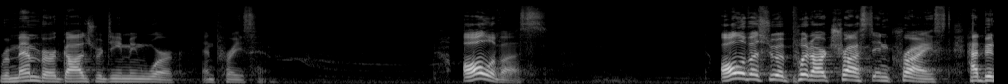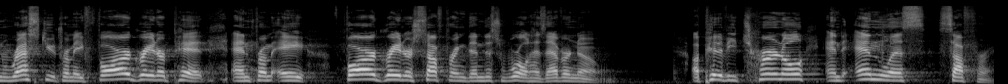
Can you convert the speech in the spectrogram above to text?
Remember God's redeeming work and praise Him. All of us all of us who have put our trust in Christ have been rescued from a far greater pit and from a far greater suffering than this world has ever known. A pit of eternal and endless suffering.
